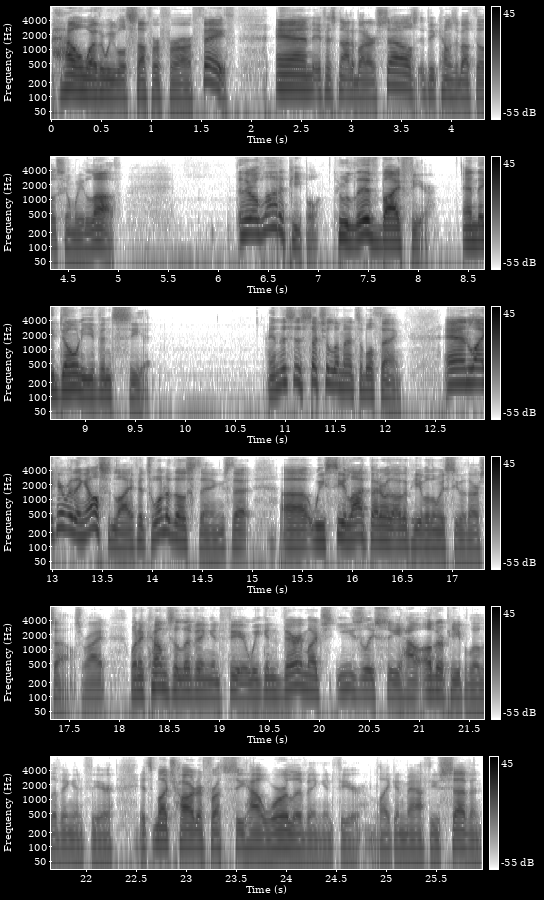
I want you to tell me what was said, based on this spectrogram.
how and whether we will suffer for our faith. And if it's not about ourselves, it becomes about those whom we love. And There are a lot of people who live by fear, and they don't even see it. And this is such a lamentable thing. And like everything else in life, it's one of those things that uh, we see a lot better with other people than we see with ourselves, right? When it comes to living in fear, we can very much easily see how other people are living in fear. It's much harder for us to see how we're living in fear, like in Matthew 7.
